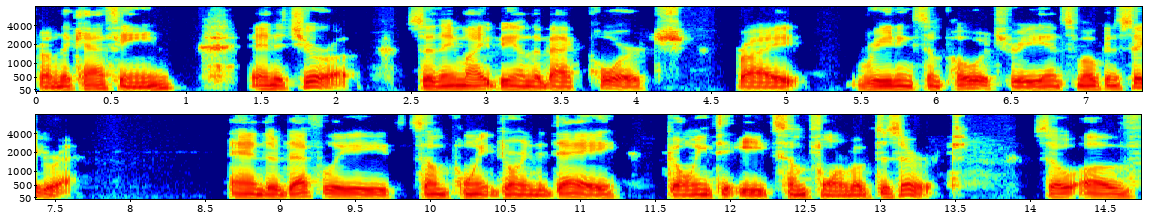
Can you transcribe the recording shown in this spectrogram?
from the caffeine. And it's Europe. So they might be on the back porch, right? Reading some poetry and smoking a cigarette. And they're definitely some point during the day going to eat some form of dessert. So of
